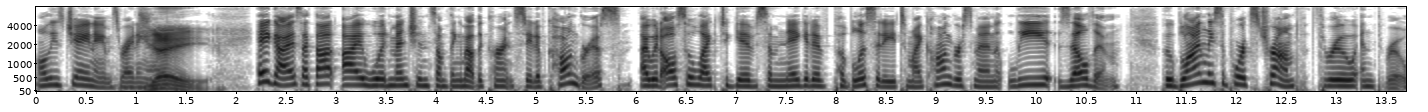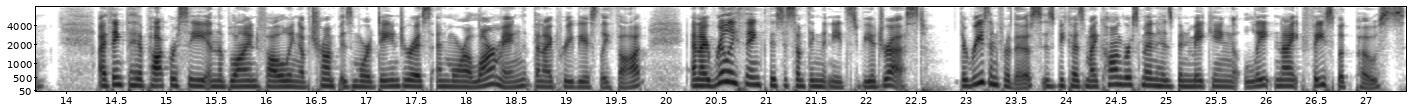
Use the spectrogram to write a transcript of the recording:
All these J names writing in. Jay. Hey guys, I thought I would mention something about the current state of Congress. I would also like to give some negative publicity to my Congressman Lee Zeldin, who blindly supports Trump through and through. I think the hypocrisy and the blind following of Trump is more dangerous and more alarming than I previously thought, and I really think this is something that needs to be addressed. The reason for this is because my congressman has been making late night Facebook posts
